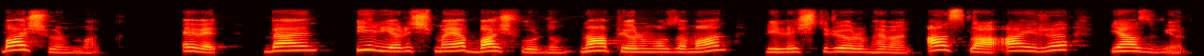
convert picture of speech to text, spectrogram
Başvurmak. Evet, ben bir yarışmaya başvurdum. Ne yapıyorum o zaman? Birleştiriyorum hemen. Asla ayrı yazmıyorum.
